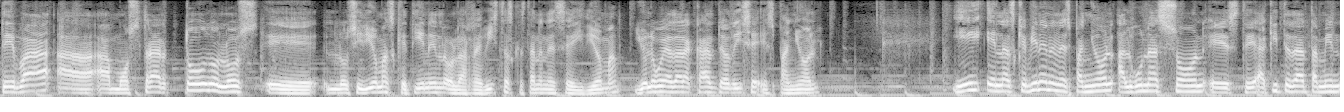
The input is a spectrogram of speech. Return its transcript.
te va a, mostrar todos los, eh, los idiomas que tienen o las revistas que están en ese idioma. Yo le voy a dar acá donde dice español y en las que vienen en español, algunas son, este, aquí te da también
